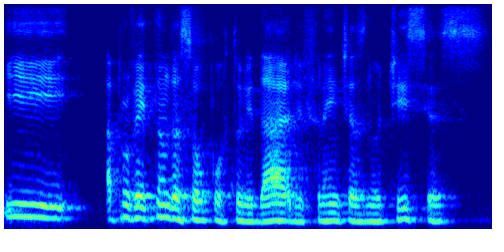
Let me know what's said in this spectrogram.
e aproveitando essa oportunidade frente às notícias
